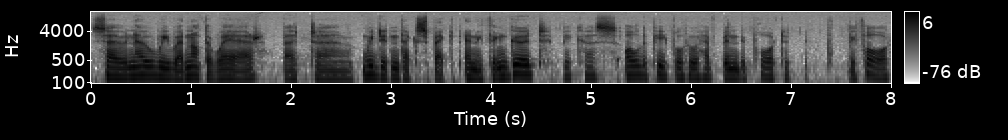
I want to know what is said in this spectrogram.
So, no, we were not aware, but uh, we didn't expect anything good because all the people who have been deported before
